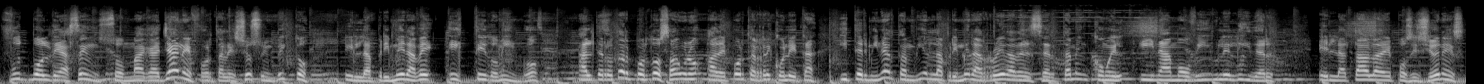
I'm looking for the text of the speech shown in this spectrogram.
fútbol de ascenso. Magallanes fortaleció su invicto en la primera B este domingo al derrotar por 2 a 1 a Deportes Recoleta y terminar también la primera rueda del certamen como el inamovible líder en la tabla de posiciones.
